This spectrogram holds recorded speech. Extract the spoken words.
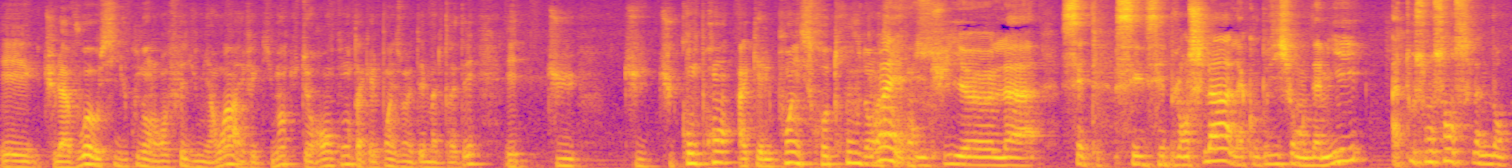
et tu la vois aussi du coup dans le reflet du miroir. Effectivement tu te rends compte à quel point ils ont été maltraités et tu, tu, tu comprends à quel point ils se retrouvent dans la Ouais, souffrance. et puis euh, la, cette, ces, ces planches-là, la composition en damier a tout son sens là-dedans.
